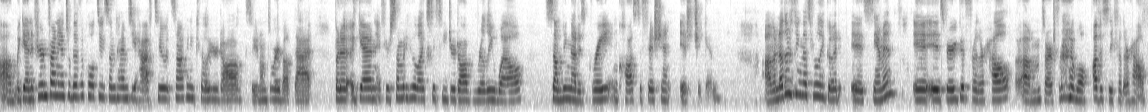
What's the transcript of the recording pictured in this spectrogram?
Um, again, if you're in financial difficulty, sometimes you have to. It's not going to kill your dog, so you don't have to worry about that. But uh, again, if you're somebody who likes to feed your dog really well, something that is great and cost efficient is chicken. Um, another thing that's really good is salmon. It is very good for their health. Um, I'm sorry, for well, obviously for their health,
